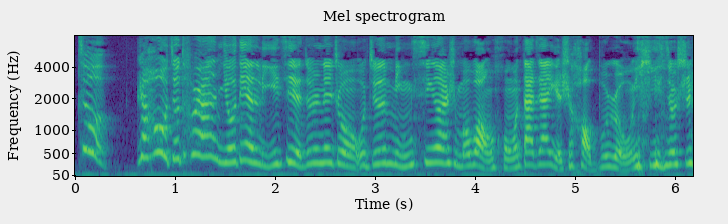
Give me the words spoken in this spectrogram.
就。然后我就突然有点理解，就是那种我觉得明星啊什么网红，大家也是好不容易，就是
